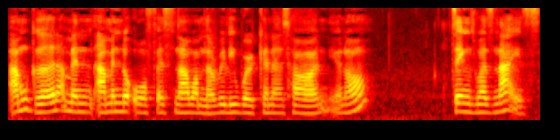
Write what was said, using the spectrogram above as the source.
i'm good. I'm in i'm in the office now. I'm not really working as hard you know things was nice.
